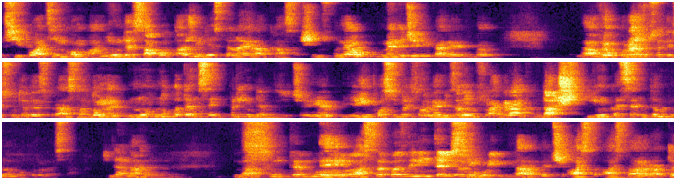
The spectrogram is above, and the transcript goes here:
situații în companii unde sabotajul este la el acasă și îmi spuneau managerii care uh, aveau curajul să discute despre asta, domnule, nu, nu putem să-i prindem, zice. E, e imposibil să organizăm un flagrant, dar știm că se întâmplă lucrul ăsta. Da, da? Da? Suntem e, uh, asta, din interior. Sigur, da? Deci asta, asta arată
